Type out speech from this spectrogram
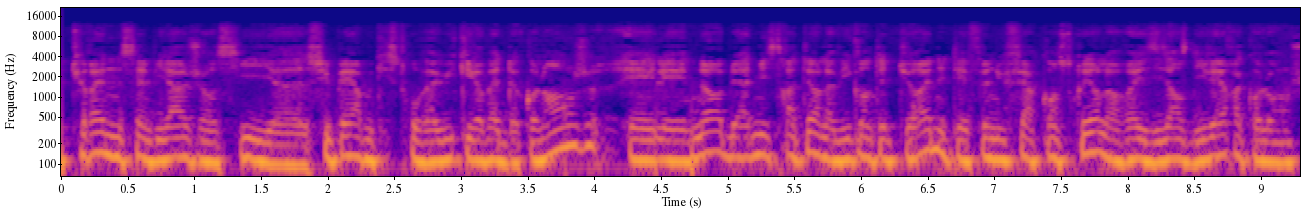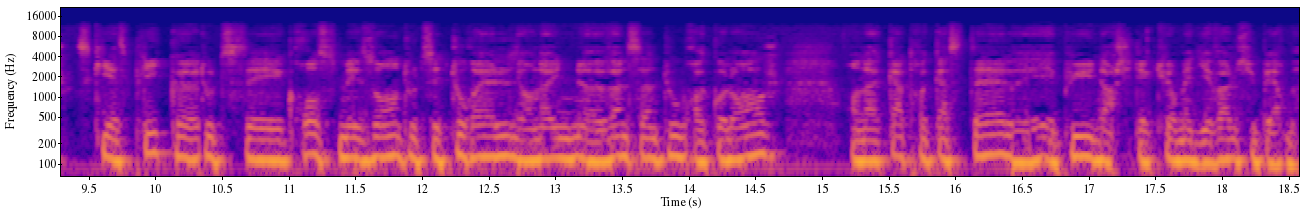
Turenne, c'est un village aussi euh, superbe qui se trouve à 8 km de Collonges. Et les nobles et administrateurs de la Vicomté de Turenne étaient venus faire construire leur résidence d'hiver à Collonges. Ce qui explique euh, toutes ces grosses maisons, toutes ces tourelles. On a une euh, 25 tours à Collonges. On a quatre castels et et puis une architecture médiévale superbe.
